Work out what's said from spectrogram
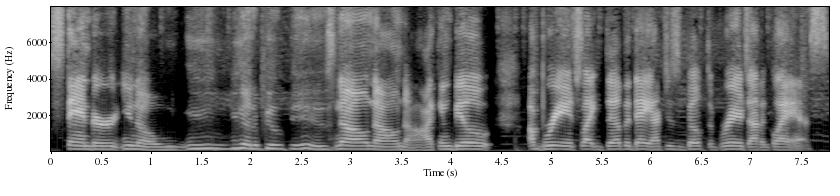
standard, you know, mm, you gotta build this. No, no, no. I can build a bridge. Like the other day, I just built a bridge out of glass.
